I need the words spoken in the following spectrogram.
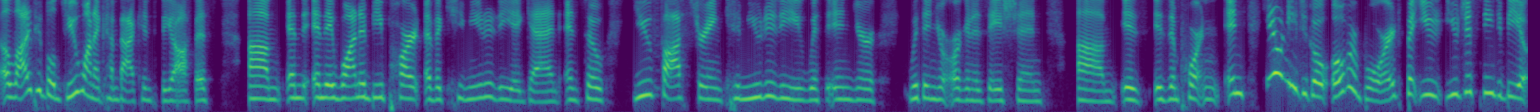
a lot of people do want to come back into the office um, and, and they want to be part of a community again. And so you fostering community within your within your organization um, is is important. And you don't need to go overboard but you you just need to be a,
